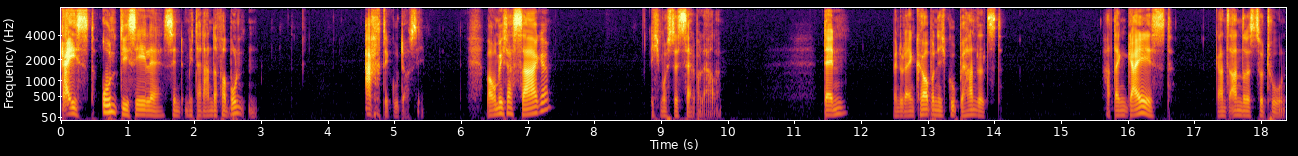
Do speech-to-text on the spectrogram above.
Geist und die Seele sind miteinander verbunden. Achte gut auf sie. Warum ich das sage? Ich musste es selber lernen. Denn wenn du deinen Körper nicht gut behandelst, hat dein Geist ganz anderes zu tun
